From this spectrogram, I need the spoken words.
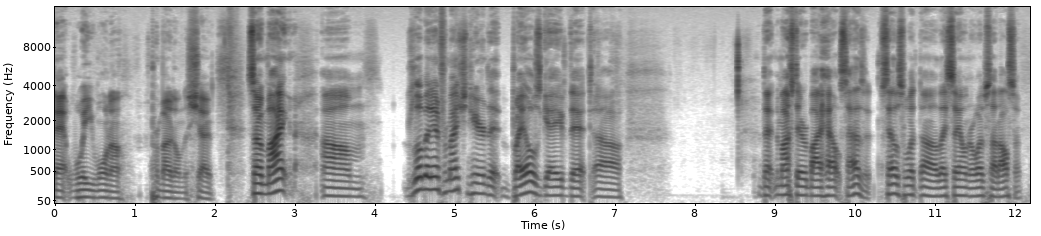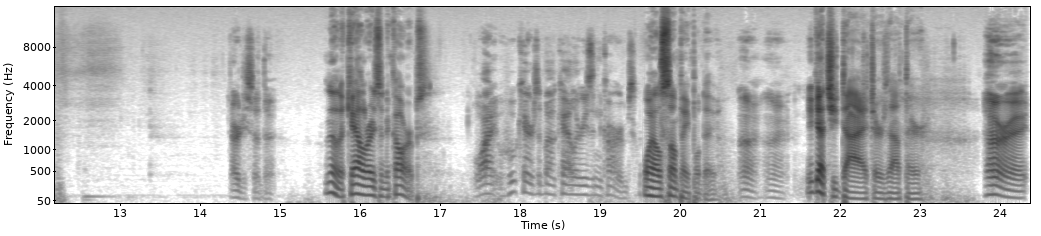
that we want to promote on the show. So, Mike, um, a little bit of information here that Bell's gave that uh, that most everybody else has it. Sells what uh, they say on their website also. I already said that. No, the calories and the carbs. Why? Who cares about calories and carbs? Well, some people do. Uh, all right. You got you dieters out there. All right.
